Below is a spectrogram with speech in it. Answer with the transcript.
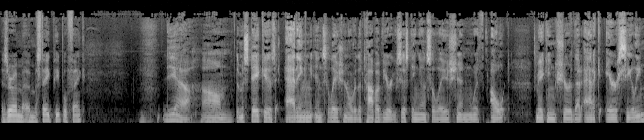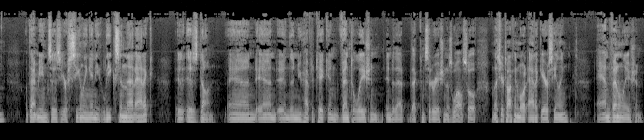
Is there a, a mistake people think? Yeah, um, the mistake is adding insulation over the top of your existing insulation without making sure that attic air sealing. What that means is you're sealing any leaks in that attic is, is done and and and then you have to take in ventilation into that that consideration as well. So unless you're talking about attic air sealing and ventilation,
